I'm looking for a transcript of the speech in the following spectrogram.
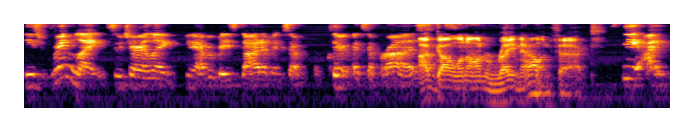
these ring lights, which are like you know everybody's got them except clear except for us. I've got one on right now, in fact. See, I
